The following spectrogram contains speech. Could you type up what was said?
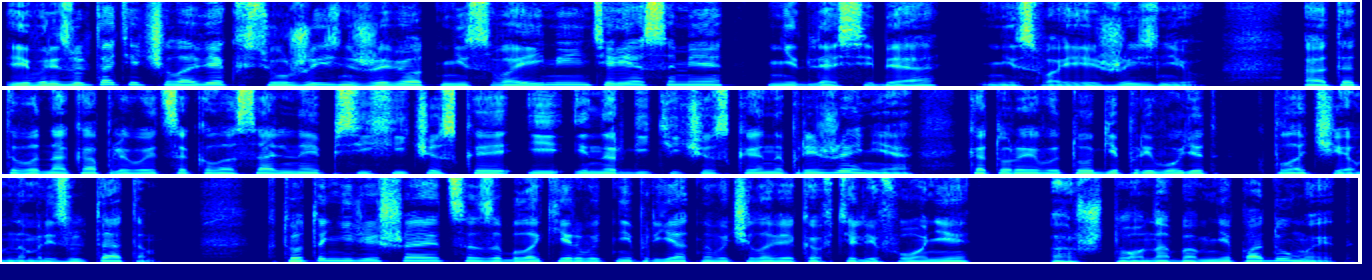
и в результате человек всю жизнь живет не своими интересами, ни для себя, ни своей жизнью. От этого накапливается колоссальное психическое и энергетическое напряжение, которое в итоге приводит к плачевным результатам. Кто-то не решается заблокировать неприятного человека в телефоне, а что он обо мне подумает?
